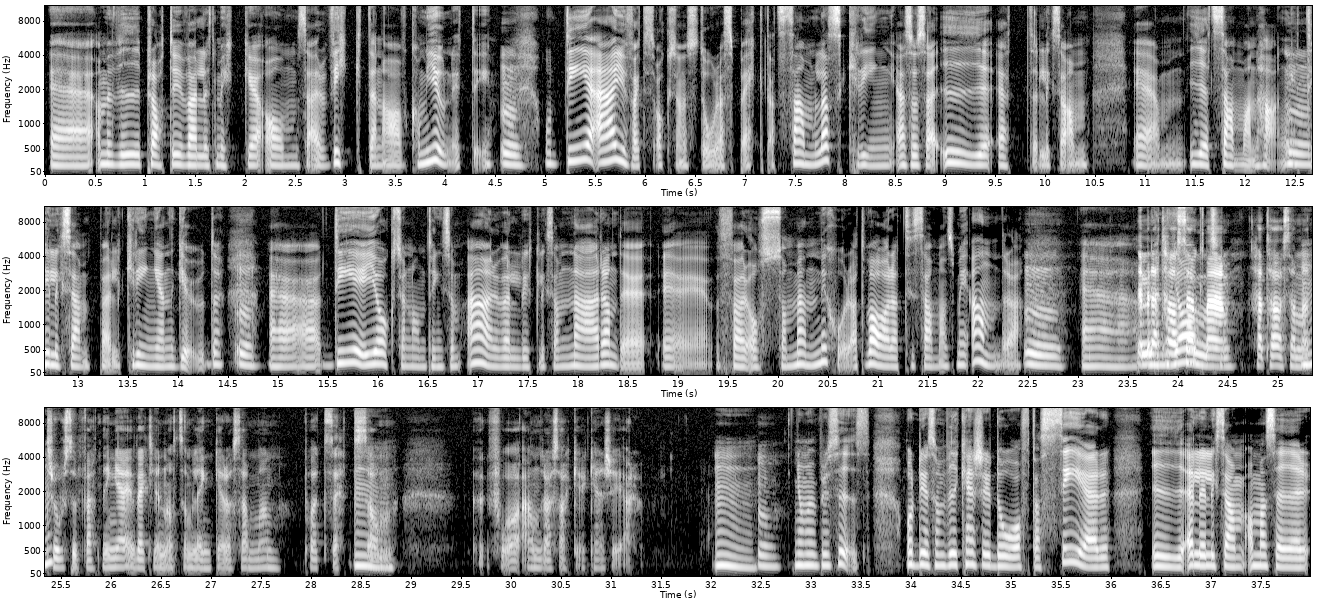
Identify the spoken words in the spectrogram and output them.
eh, ja, men vi pratar ju väldigt mycket om så här, vikten av community. Mm. Och det är ju faktiskt också en stor aspekt att samlas kring, alltså så här, i ett liksom eh, i ett sammanhang, mm. till exempel kring en gud. Mm. Eh, det är ju också någonting som är väldigt liksom, närande eh, för oss som människor, att vara tillsammans med andra. Mm. Eh, Nej, men att, ha samma, att ha samma mm. trosuppfattningar är verkligen något som länkar oss samman på ett sätt mm. som få andra saker kanske gör. Mm. Mm. Ja, men precis. Och det som vi kanske då ofta ser i, eller liksom om man säger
